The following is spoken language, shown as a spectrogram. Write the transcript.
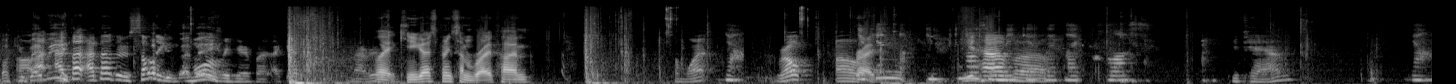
Fuck you, Uh, I- baby. I, thought I thought there was something you, more over here, but I guess not really. Wait, can you guys bring some rope home? what? Yeah. Rope. Oh, Right. You can, you can You also have, make uh, with like cloth. you can. Yeah.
